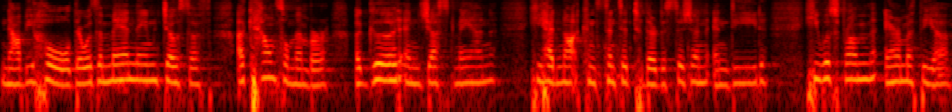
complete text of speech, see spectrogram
Now behold, there was a man named Joseph, a council member, a good and just man. He had not consented to their decision and deed. He was from Arimathea,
